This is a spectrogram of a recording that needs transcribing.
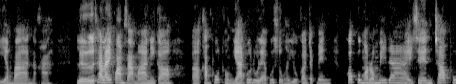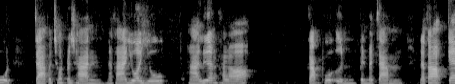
เยี่ยมบ้านนะคะ หรือถ้าไร้ความสามารถนี่ก็คำพูดของญาติผู้ดูแลผู้สูงอายุก็จะเป็นควบคุมอารมณ์ไม่ได้ เช่น ชอบพูด จาประชดประชันนะคะ ยั่วยุ หาเรื่องทะเลาะ กับผู้อื่นเป็นประจำ แล้วก็แก้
